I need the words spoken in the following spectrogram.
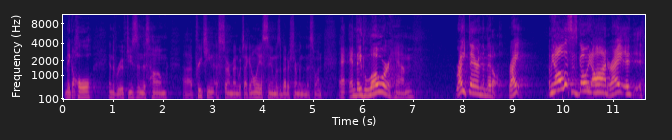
make a hole in the roof. Jesus in this home uh, preaching a sermon, which I can only assume was a better sermon than this one. And, and they lower him right there in the middle, right? I mean, all this is going on, right? It,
